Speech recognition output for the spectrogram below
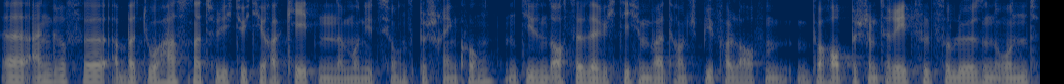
äh, Angriffe, aber du hast natürlich durch die Raketen eine Munitionsbeschränkung. Und die sind auch sehr, sehr wichtig im weiteren Spielverlauf, um überhaupt bestimmte Rätsel zu lösen und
